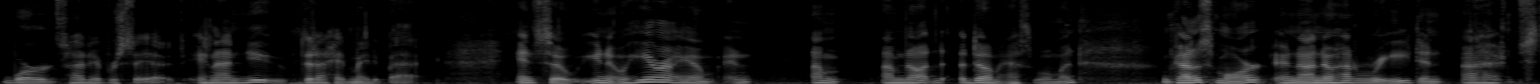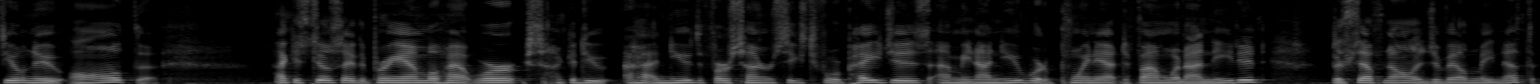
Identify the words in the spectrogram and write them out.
words I'd ever said. And I knew that I had made it back. And so, you know, here I am, and I'm I'm not a dumbass woman. I'm kind of smart, and I know how to read, and I still knew all the. I could still say the preamble, how it works. I could do. I knew the first 164 pages. I mean, I knew where to point out to find what I needed, but self knowledge availed me nothing.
